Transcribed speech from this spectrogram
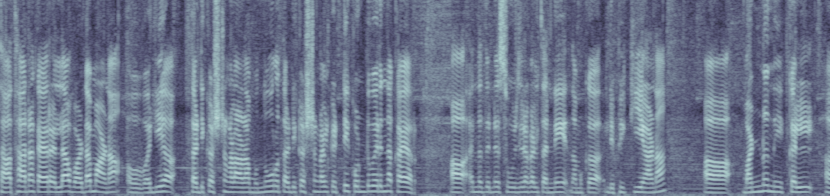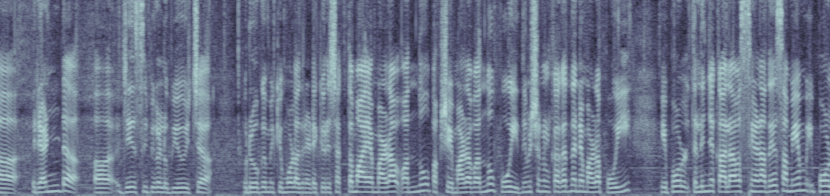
സാധാരണ കയറല്ല വടമാണ് വലിയ തടിക്കഷ്ണങ്ങളാണ് മുന്നൂറ് തടിക്കഷ്ണങ്ങൾ കെട്ടിക്കൊണ്ടുവരുന്ന കയർ എന്നതിന്റെ സൂചനകൾ തന്നെ നമുക്ക് ലഭിക്കുകയാണ്. മണ്ണ് നീക്കൽ രണ്ട് ജെ സി ബികൾ ഉപയോഗിച്ച് പുരോഗമിക്കുമ്പോൾ അതിനിടയ്ക്ക് ഒരു ശക്തമായ മഴ വന്നു. പക്ഷേ മഴ വന്നു പോയി. നിമിഷങ്ങൾക്കകം തന്നെ മഴ പോയി. ഇപ്പോൾ തെളിഞ്ഞ കാലാവസ്ഥയാണ്. അതേസമയം ഇപ്പോൾ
